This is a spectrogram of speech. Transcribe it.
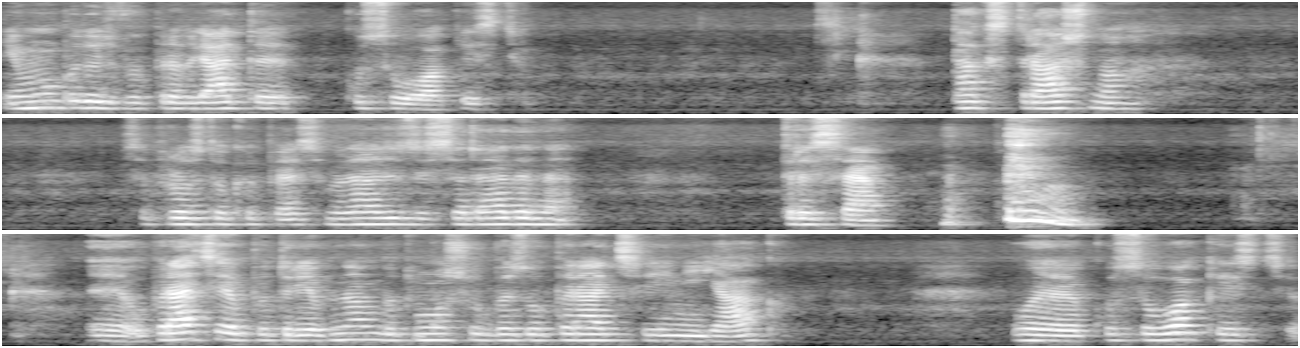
Йому будуть виправляти косоокість. Так страшно. Це просто капець. Мене зі трясе. Е, Операція потрібна, бо тому що без операції ніяк. Ой, Косоокість е,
